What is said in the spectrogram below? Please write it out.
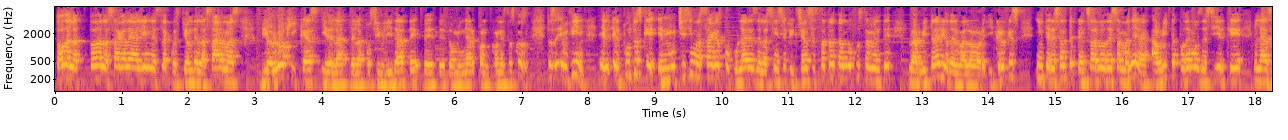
toda la, toda la saga de Alien es la cuestión de las armas biológicas y de la, de la posibilidad de, de, dominar con, con, estas cosas. Entonces, en fin, el, el, punto es que en muchísimas sagas populares de la ciencia ficción se está tratando justamente lo arbitrario del valor y creo que es interesante pensarlo de esa manera. Ahorita podemos decir que las,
